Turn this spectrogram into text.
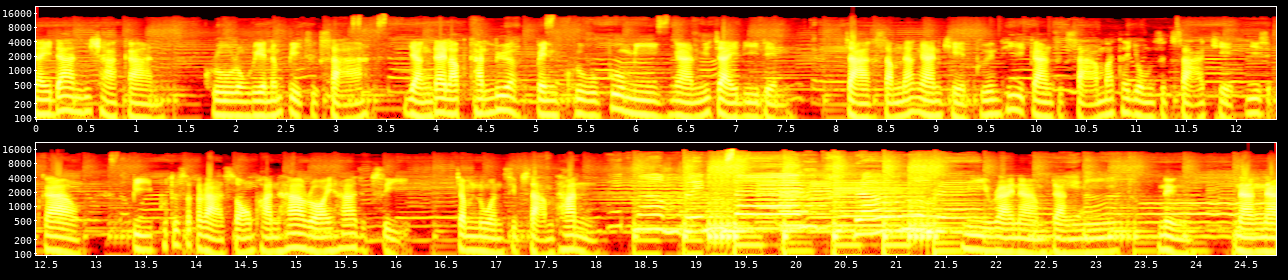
ในด้านวิชาการ ครูโรงเรียนน้ำปีกศึกษา ยังได้รับคัดเลือกเป็นครูผู้มีงานวิจัยดีเด่น จากสำนักงานเขตพื้นที่การศึกษามัธยมศึกษาเขต 29 ปีพุทธศักราช 2554 จำนวน 13 ท่าน มแรงมีรายนามดังนี้ 1. นางนา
